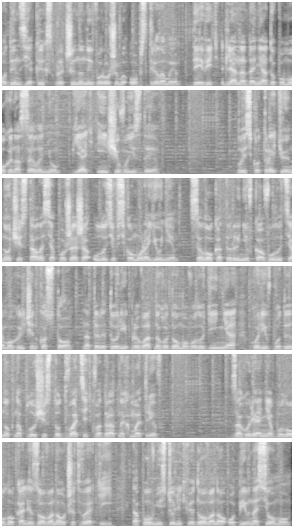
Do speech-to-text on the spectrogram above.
один з яких спричинений ворожими обстрілами, 9 для надання допомоги населенню, 5 інші виїзди. Близько третьої ночі сталася пожежа у Лозівському районі. Село Катеринівка, вулиця Могильченко, 100. На території приватного дому володіння горів будинок на площі 120 квадратних метрів. Загоряння було локалізовано о четвертій та повністю ліквідовано о пів на сьому.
